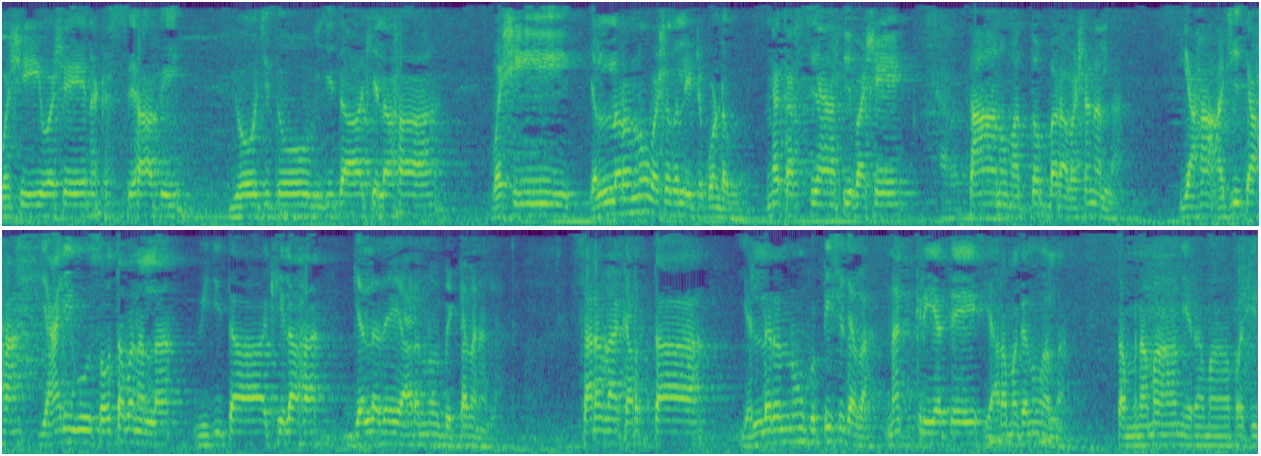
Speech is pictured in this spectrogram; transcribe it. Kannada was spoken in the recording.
ವಶೀವಶೇನ ಕಸ್ಯಾಪಿ ಯೋಜಿತೋ ವಿಜಿತಾಖಿಲ ವಶೀ ಎಲ್ಲರನ್ನೂ ವಶದಲ್ಲಿ ಇಟ್ಟುಕೊಂಡವು. ನ ಕಸ್ಯಾಪಿ ವಶೇ. ತಾನು ಮತ್ತೊಬ್ಬರ ವಶನಲ್ಲ. ಯಹ ಅಜಿತಃ, ಯಾರಿಗೂ ಸೋತವನಲ್ಲ. ವಿಜಿತಾಖಿಲ ಗೆಲ್ಲದೆ ಯಾರನ್ನೂ ಬಿಟ್ಟವನಲ್ಲ. ಸರ್ವಕರ್ತ ಎಲ್ಲರನ್ನೂ ಹುಟ್ಟಿಸಿದವ. ನ ಕ್ರಿಯತೆ ಯಾರ ಮಗನೂ ಅಲ್ಲ. ತಮ್ ನಮಾಮಿ ರಮಾಪತಿ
